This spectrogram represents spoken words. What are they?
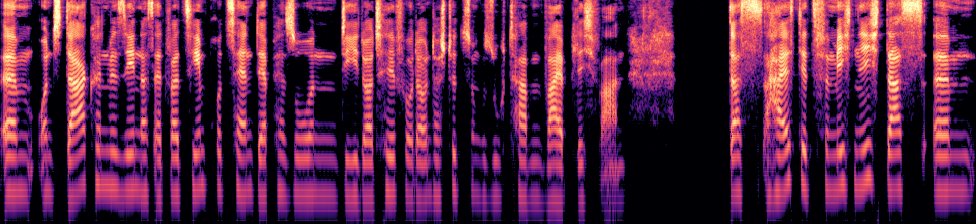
Ähm, und da können wir sehen, dass etwa zehn Prozent der Personen, die dort Hilfe oder Unterstützung gesucht haben, weiblich waren das heißt jetzt für mich nicht, dass ähm,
